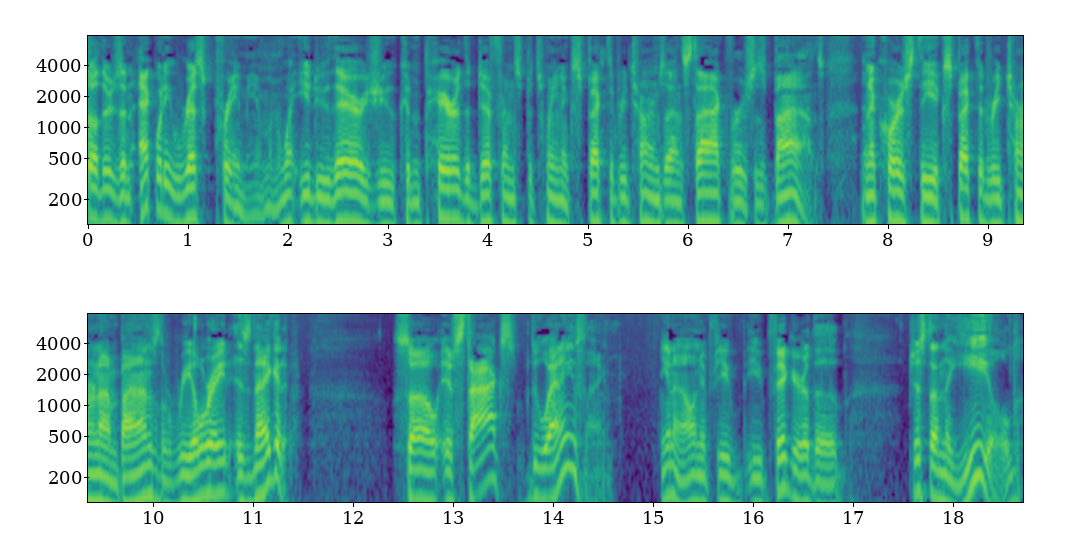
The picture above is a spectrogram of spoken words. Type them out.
so there's an equity risk premium, and what you do there is you compare the difference between expected returns on stock versus bonds. And of course, the expected return on bonds, the real rate, is negative. So if stocks do anything, you know, and if you, you figure the just on the yield,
